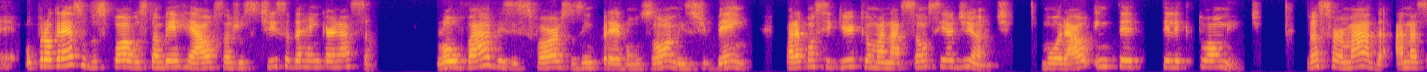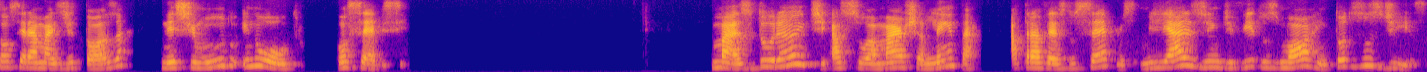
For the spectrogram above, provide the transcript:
É, o progresso dos povos também realça a justiça da reencarnação. Louváveis esforços empregam os homens de bem para conseguir que uma nação se adiante, moral e intelectualmente. Transformada, a nação será mais ditosa neste mundo e no outro, concebe-se. Mas durante a sua marcha lenta através dos séculos, milhares de indivíduos morrem todos os dias.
